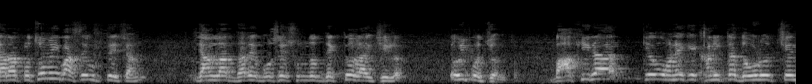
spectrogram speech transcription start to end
যারা প্রথমেই বাসে উঠতে চান, জানলার ধারে বসে সুন্দর দেখতেও লাগছিল ওই পর্যন্ত। বাকিরা কেউ অনেকে খানিকটা দৌড়চ্ছেন,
